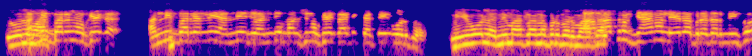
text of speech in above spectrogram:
మీ వాళ్ళు అన్ని బర్రెలు ఒకే కా- అన్ని బర్రెల్ని అన్ని అన్ని మనుషులు ఒకే కాటి కట్టేయకూడదు. మీ వాళ్ళు అన్ని మాట్లాడినప్పుడు మరి ఆ మాట్లాడు మాత్రం జ్ఞానం లేదా బ్రదర్ మీకు?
